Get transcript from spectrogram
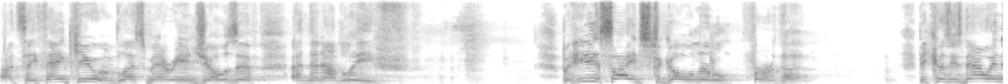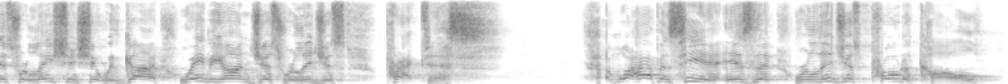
I'd say thank you and bless Mary and Joseph, and then I'd leave. But he decides to go a little further because he's now in this relationship with God way beyond just religious practice. And what happens here is that religious protocol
